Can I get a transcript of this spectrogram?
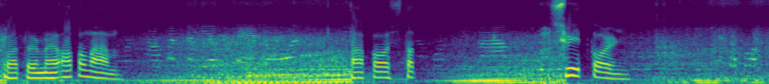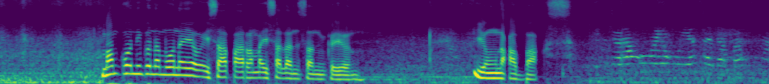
Watermelon. Opo ma'am. apat na milk melon. Tapos tat sweet corn. Ma'am, kunin ko na muna yung isa para maisalansan ko yun. Yung nakabox. picturean ko ngayon kuya sa labas ha.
